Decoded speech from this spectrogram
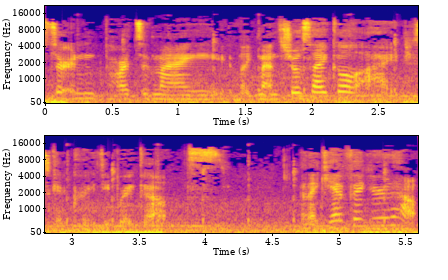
certain parts of my like menstrual cycle, I just get crazy breakouts and I can't figure it out.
